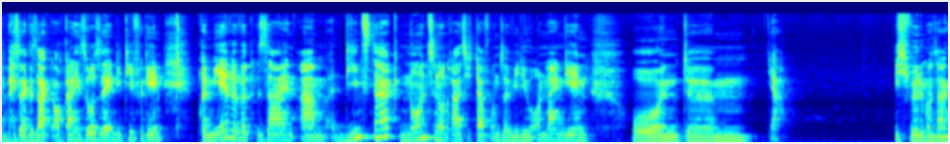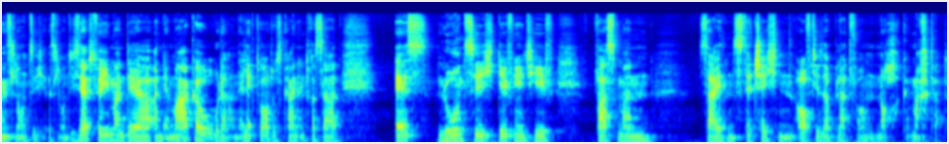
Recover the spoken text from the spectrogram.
besser gesagt auch gar nicht so sehr in die Tiefe gehen. Premiere wird sein am Dienstag, 19.30 Uhr darf unser Video online gehen. Und ähm, ja, ich würde mal sagen, es lohnt sich. Es lohnt sich. Selbst für jemanden, der an der Marke oder an Elektroautos kein Interesse hat, es lohnt sich definitiv, was man seitens der Tschechen auf dieser Plattform noch gemacht hat.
